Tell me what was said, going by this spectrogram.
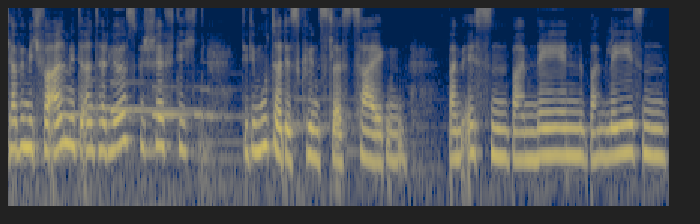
Ich habe mich vor allem mit Interieurs beschäftigt, die die Mutter des Künstlers zeigen. Beim Essen, beim Nähen, beim Lesen,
